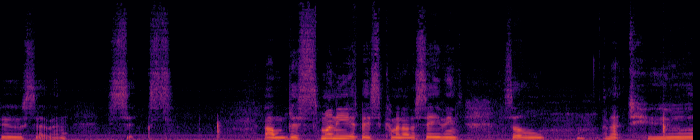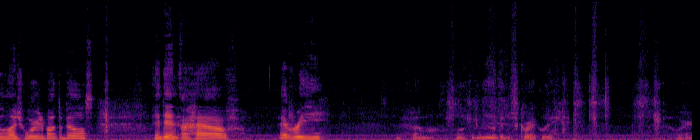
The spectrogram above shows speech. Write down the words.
276. Um, this money is basically coming out of savings, so I'm not too much worried about the bills. And then I have every, um, if I'm looking, at this correctly, where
